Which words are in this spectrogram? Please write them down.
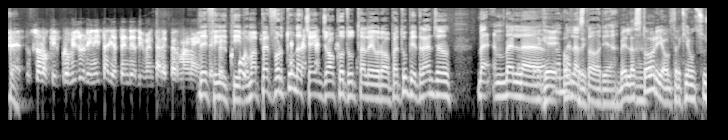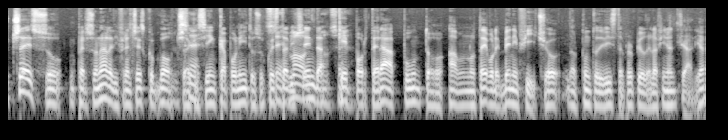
certo, solo che il provvisorio in Italia tende a diventare permanente. Definitivo, per cui- ma per fortuna c'è in gioco tutta l'Europa. Tu Pietrangelo, beh, un bel- Perché una bella oltre- storia. Bella storia, oltre che un successo personale di Francesco Boccia Sì. che si è incaponito su questa Sì, molto, vicenda sì. che porterà appunto a un notevole beneficio dal punto di vista proprio della finanziaria,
